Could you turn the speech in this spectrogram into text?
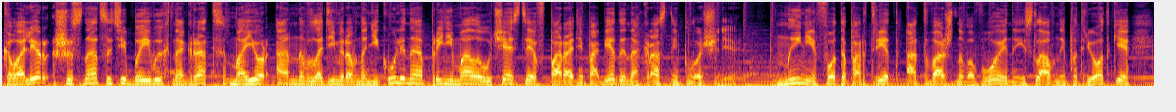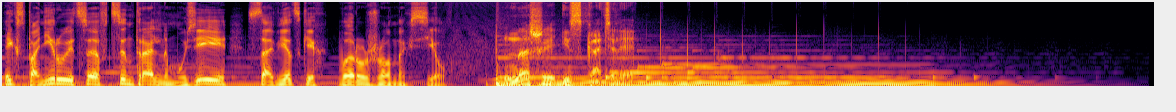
Кавалер 16 боевых наград майор Анна Владимировна Никулина принимала участие в Параде Победы на Красной площади. Ныне фотопортрет отважного воина и славной патриотки экспонируется в Центральном музее советских вооруженных сил. Наши искатели.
